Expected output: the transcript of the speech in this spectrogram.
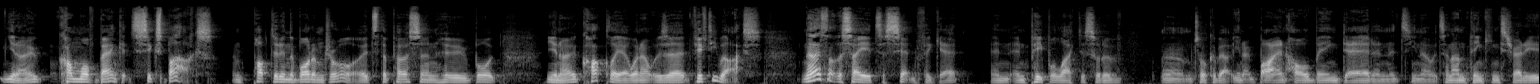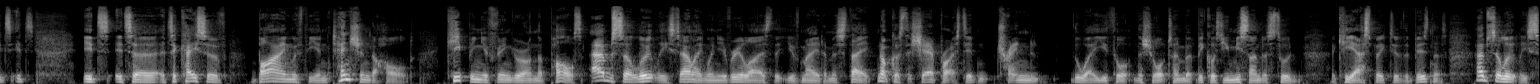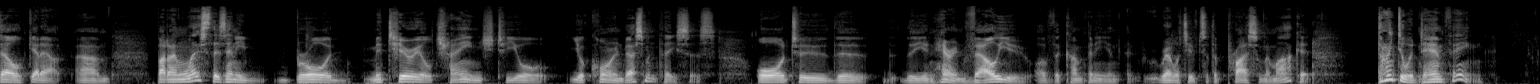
you know, Commonwealth Bank at six bucks and popped it in the bottom drawer. It's the person who bought, you know, Cochlear when it was at 50 bucks. Now, that's not to say it's a set and forget. And, and people like to sort of um, talk about, you know, buy and hold being dead and it's, you know, it's an unthinking strategy. It's, it's, it's, it's a, it's a case of buying with the intention to hold keeping your finger on the pulse, absolutely selling when you've realized that you've made a mistake. Not because the share price didn't trend the way you thought in the short term, but because you misunderstood a key aspect of the business. Absolutely, sell, get out. Um, but unless there's any broad material change to your your core investment thesis or to the the inherent value of the company and relative to the price on the market, don't do a damn thing.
